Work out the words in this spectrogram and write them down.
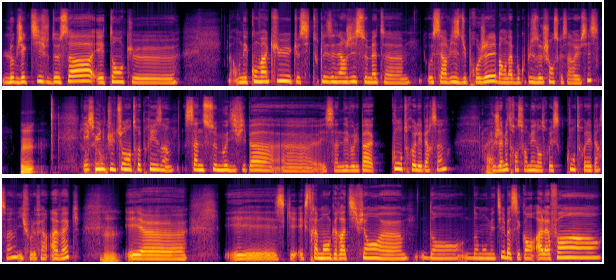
L'objectif de ça étant que bah, on est convaincu que si toutes les énergies se mettent au service du projet, bah, on a beaucoup plus de chances que ça réussisse. Mmh. Et une culture d'entreprise, ça ne se modifie pas et ça n'évolue pas contre les personnes. On peut jamais transformer une entreprise contre les personnes. Il faut le faire avec. Mmh. Et euh, et ce qui est extrêmement gratifiant euh, dans dans mon métier, bah, c'est quand à la fin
